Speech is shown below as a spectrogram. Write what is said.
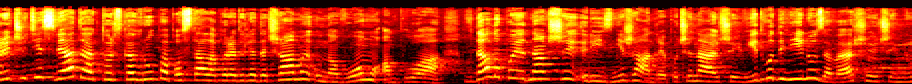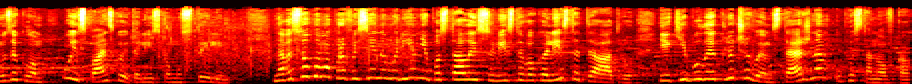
передчутті свята акторська група постала перед глядачами у новому амплуа, вдало поєднавши різні жанри, починаючи від водевілю, завершуючи мюзиклом у іспансько-італійському стилі. На високому професійному рівні постали й солісти-вокалісти театру, які були ключовим стержнем у постановках.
